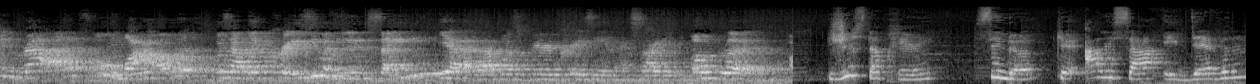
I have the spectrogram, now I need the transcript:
congrats! Oh wow! Was that like crazy? Was it exciting? Yeah, that was very crazy and exciting. Oh good. Juste après, c'est là que Alyssa et Devin,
